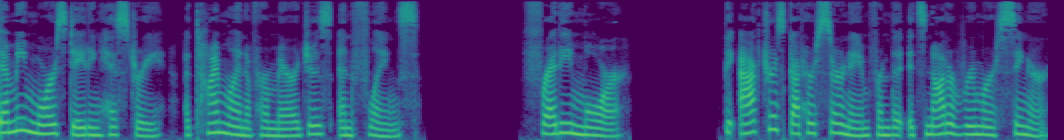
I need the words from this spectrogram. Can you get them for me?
Demi Moore's dating history, a timeline of her marriages and flings. Freddy Moore. The actress got her surname from the It's Not a Rumor singer,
